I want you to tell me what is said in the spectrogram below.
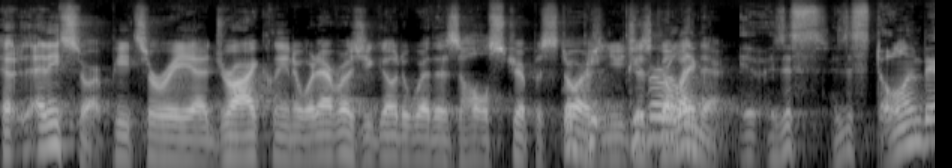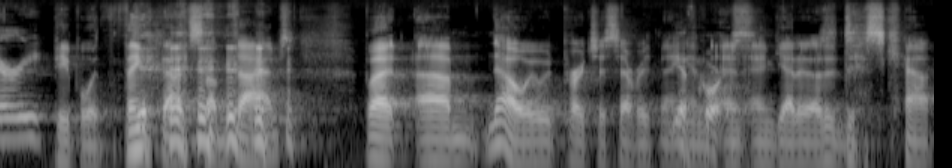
any store, pizzeria, dry cleaner, whatever it is, you go to where there's a whole strip of stores well, and you just go like, in there. Is this is this Stollenberry? People would think that sometimes, but um, no, we would purchase everything yeah, and, and, and, get it at a discount.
